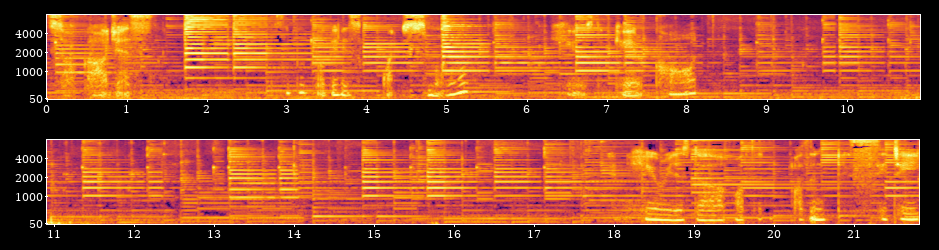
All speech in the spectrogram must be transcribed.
So gorgeous. Zipper pocket is quite small. Here's the care card. And here is the authenticity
